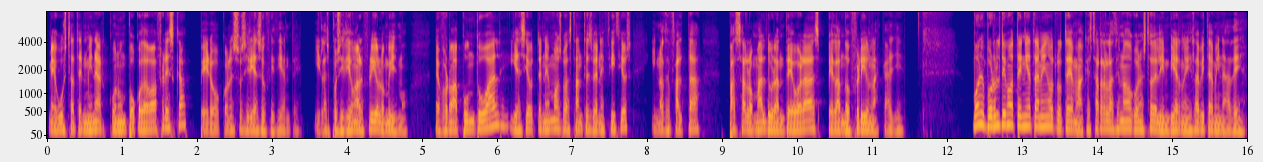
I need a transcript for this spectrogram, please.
me gusta terminar con un poco de agua fresca, pero con eso sería suficiente. Y la exposición al frío lo mismo, de forma puntual y así obtenemos bastantes beneficios y no hace falta pasarlo mal durante horas pelando frío en la calle. Bueno, y por último tenía también otro tema que está relacionado con esto del invierno y es la vitamina D.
